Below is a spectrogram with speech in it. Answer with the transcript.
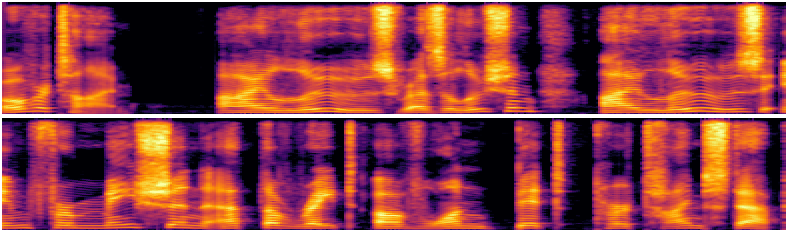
over time, I lose resolution, I lose information at the rate of one bit per time step,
